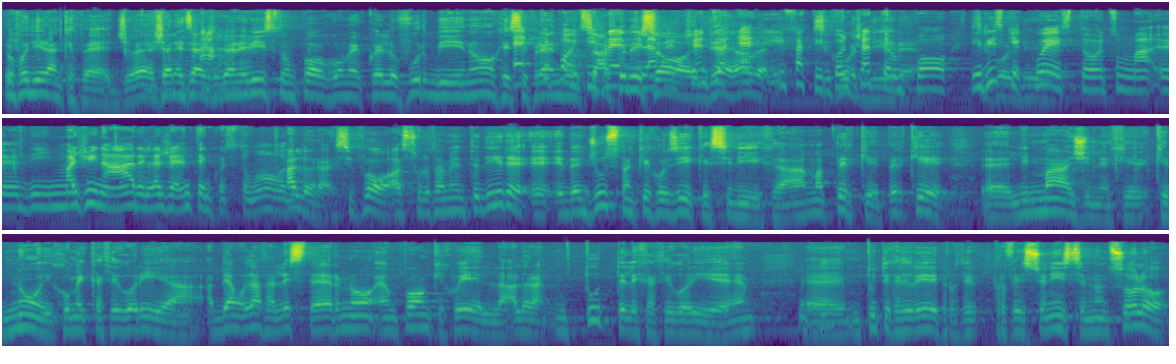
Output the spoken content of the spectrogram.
lo puoi dire anche peggio, eh? cioè nel senso Ah. viene visto un po' come quello furbino che si Eh, e prende un sacco prende di soldi. eh, Eh, vabbè, infatti si il concetto è un po', il si rischio è questo, insomma, eh, di immaginare la gente in questo modo. Allora, si può assolutamente dire ed è giusto anche così che si dica, ma perché? Perché eh, l'immagine che, che noi come categoria abbiamo dato all'esterno è un po' anche quella. Allora, in tutte le categorie, eh, in tutte le categorie dei professionisti, non solo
